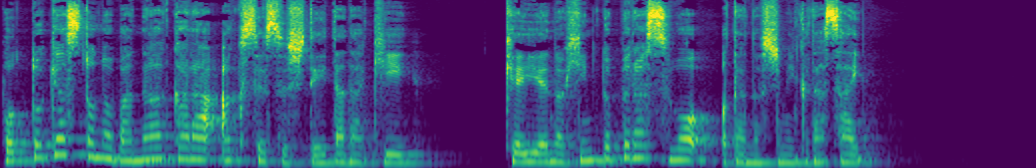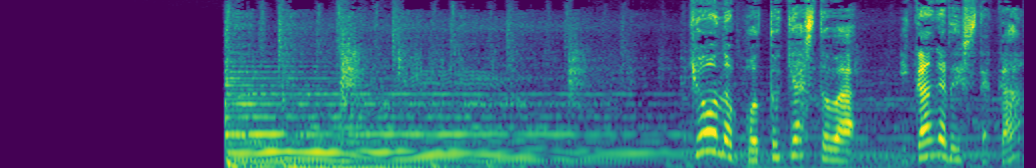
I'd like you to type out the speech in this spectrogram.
ポッドキャストのバナーからアクセスしていただき、経営のヒントプラスをお楽しみください。今日のポッドキャストはいかがでしたか？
